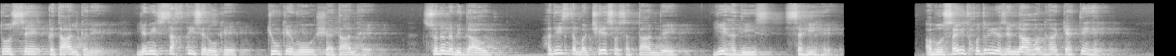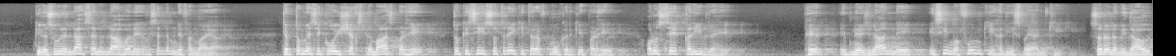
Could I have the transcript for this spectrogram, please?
तो उससे कताल करे, यानी सख्ती से रोके, क्योंकि वो शैतान है। सुन नबी दाऊद, हदीस नंबर छः सौ सत्तानवे, ये हदीस सही है। अबू सईद खुदरी रज़ी कहते हैं कि रसूल अल्लाह सल्लल्लाहु अलैहि वसल्लम ने फरमाया, जब तुम में से कोई शख्स नमाज़ पढ़े तो किसी सुतरे की तरफ़ मुँह करके पढ़े और उससे करीब रहे। फिर इब्न अजलान ने इसी मफहम की हदीस बयान की। सुन नबी दाऊद,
